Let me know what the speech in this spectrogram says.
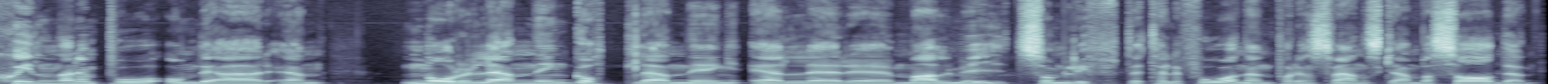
skillnaden på om det är en norrlänning, gotlänning eller eh, malmöit som lyfter telefonen på den svenska ambassaden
